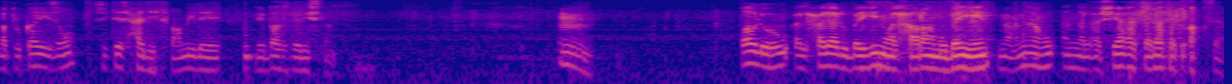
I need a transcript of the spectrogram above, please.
En tout cas, ils ont cité ce hadith parmi les, les bases de l'islam. قوله الحلال بين والحرام بين معناه أن الأشياء ثلاثة أقسام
